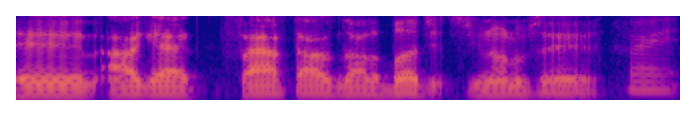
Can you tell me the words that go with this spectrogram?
And I got five thousand dollar budgets, you know what I'm saying? right.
